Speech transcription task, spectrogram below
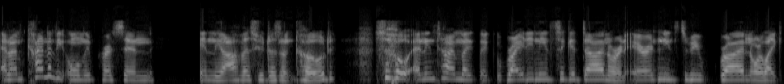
And I'm kind of the only person in the office who doesn't code. So anytime like like writing needs to get done or an errand needs to be run or like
